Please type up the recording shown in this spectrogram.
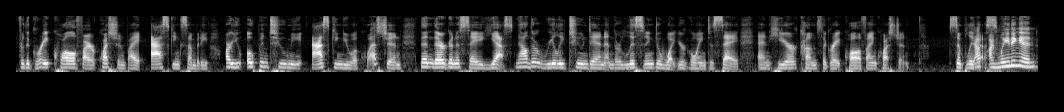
for the great qualifier question by asking somebody, "Are you open to me asking you a question?" then they're going to say yes. Now they're really tuned in and they're listening to what you're going to say. And here comes the great qualifying question. Simply yep, this. I'm leaning in.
